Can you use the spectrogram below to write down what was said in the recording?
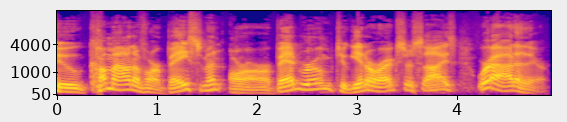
to come out of our basement or our bedroom to get our exercise, we're out of there.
